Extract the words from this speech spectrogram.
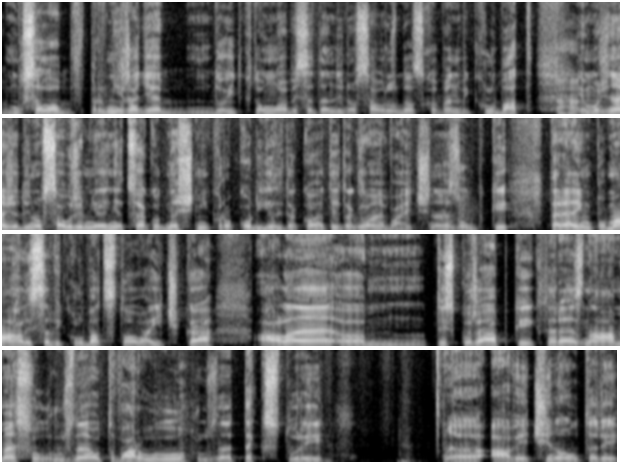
muselo v první řadě dojít k tomu, aby se ten dinosaurus byl schopen vyklubat. Aha. Je možné, že dinosauři měli něco jako dnešní krokodýly, takové ty takzvané vaječné zoubky, které jim pomáhaly se vyklubat z toho vajíčka, ale um, ty skořápky, které známe, jsou různého tvaru, různé textury, a většinou tedy,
